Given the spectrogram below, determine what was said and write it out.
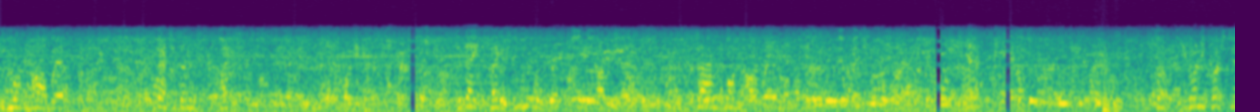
with modern hardware better than the Pegasus 1 gigahertz. To date, the Pegasus is uh, the best machine, I would say. The Sam with modern hardware, the. So, you got any questions?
